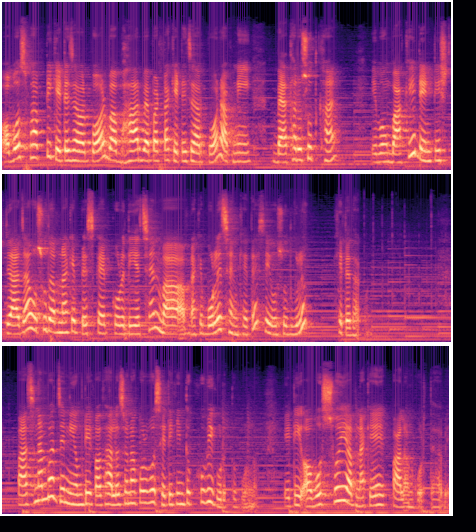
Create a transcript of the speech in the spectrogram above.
অবশ ভাবটি কেটে যাওয়ার পর বা ভার ব্যাপারটা কেটে যাওয়ার পর আপনি ব্যথার ওষুধ খান এবং বাকি ডেন্টিস্ট যা যা ওষুধ আপনাকে প্রেসক্রাইব করে দিয়েছেন বা আপনাকে বলেছেন খেতে, সেই ওষুধগুলো খেতে থাকুন। পাঁচ নম্বর যে নিয়মটির কথা আলোচনা করব, সেটি কিন্তু খুবই গুরুত্বপূর্ণ। এটি অবশ্যই আপনাকে পালন করতে হবে।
